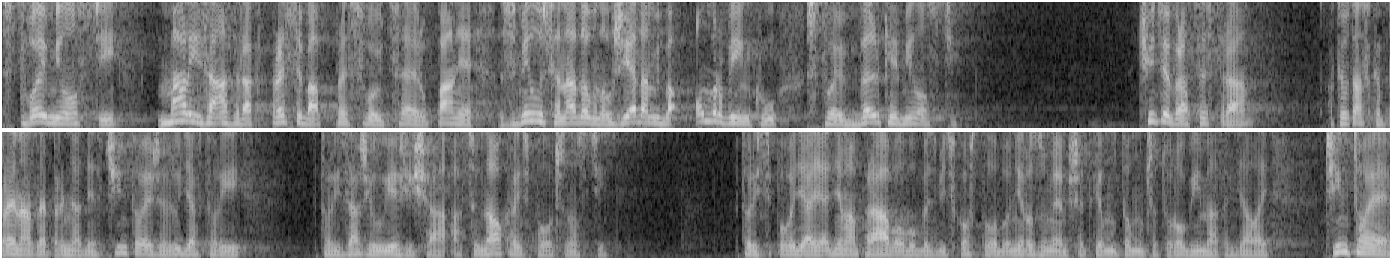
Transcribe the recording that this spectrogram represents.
z Tvojej milosti malý zázrak pre seba, pre svoju dceru. Pane, zmiluj sa nado mnou, žiadam iba omrvinku z Tvojej veľkej milosti. Čím to je, brat, sestra? A to je otázka pre nás aj pre mňa dnes. Čím to je, že ľudia, ktorí, ktorí zažijú Ježiša a sú na okraji spoločnosti, ktorí si povedia, ja nemám právo vôbec byť v kostole, lebo nerozumiem všetkému tomu, čo tu robím a tak ďalej. Čím to je,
